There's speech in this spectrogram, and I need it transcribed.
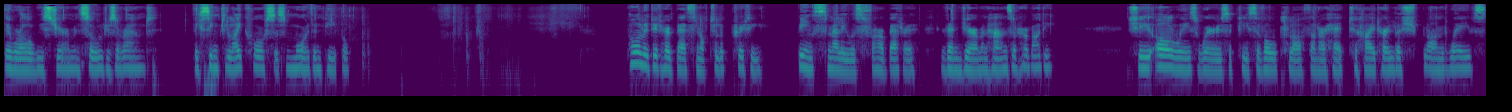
There were always German soldiers around. They seemed to like horses more than people. Paula did her best not to look pretty. Being smelly was far better than German hands on her body. She always wears a piece of old cloth on her head to hide her lush blonde waves.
